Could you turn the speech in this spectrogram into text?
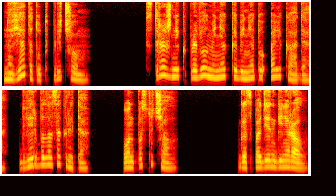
Но я-то тут при чем? Стражник провел меня к кабинету Алькада. Дверь была закрыта. Он постучал. «Господин генерал,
